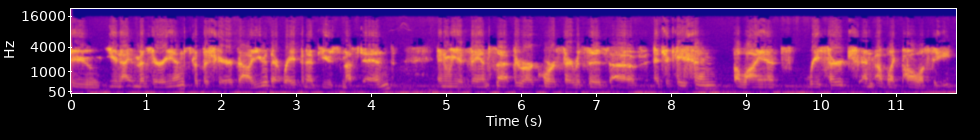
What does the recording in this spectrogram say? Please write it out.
to unite Missourians with the shared value that rape and abuse must end, and we advance that through our core services of education, alliance, research, and public policy.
